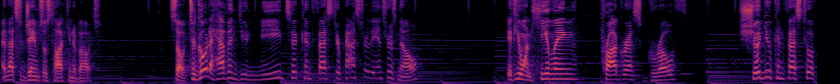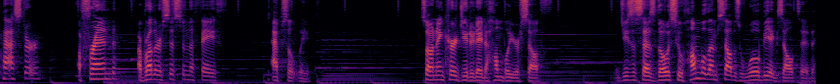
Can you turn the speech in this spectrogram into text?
And that's what James was talking about. So, to go to heaven, do you need to confess to your pastor? The answer is no. If you want healing, progress, growth, should you confess to a pastor, a friend, a brother or sister in the faith? Absolutely. So, I encourage you today to humble yourself. Jesus says, Those who humble themselves will be exalted.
